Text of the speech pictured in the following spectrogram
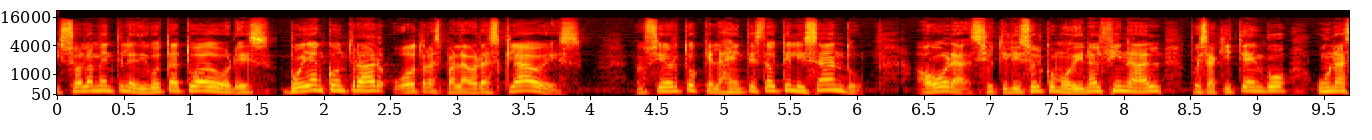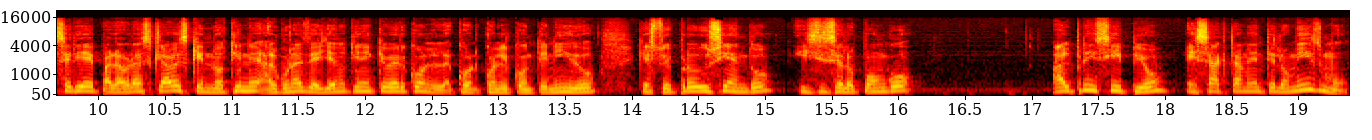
y solamente le digo tatuadores, voy a encontrar otras palabras claves. ¿no es cierto?, que la gente está utilizando. Ahora, si utilizo el comodín al final, pues aquí tengo una serie de palabras claves que no tienen, algunas de ellas no tienen que ver con, con el contenido que estoy produciendo, y si se lo pongo al principio exactamente lo mismo.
